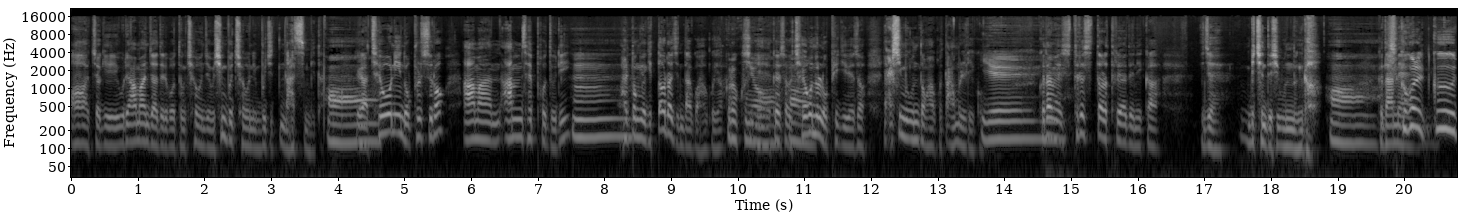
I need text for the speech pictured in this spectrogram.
아, 저기 우리 암 환자들이 보통 체온 지 신부 체온이 무지 낮습니다. 어. 그러니까 체온이 높을수록 암한 암 세포들이 음. 활동력이 떨어진다고 하고요. 그렇군요. 예, 그래서 어. 체온을 높이기 위해서 열심히 운동하고 땀 흘리고. 예. 그다음에 스트레스 떨어뜨려야 되니까 이제 미친 듯이 웃는 거. 어. 그다음에 그걸 그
